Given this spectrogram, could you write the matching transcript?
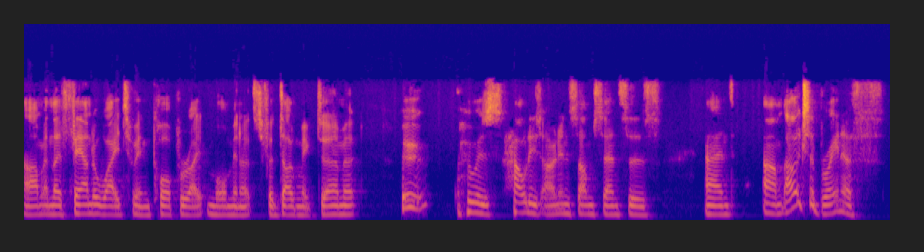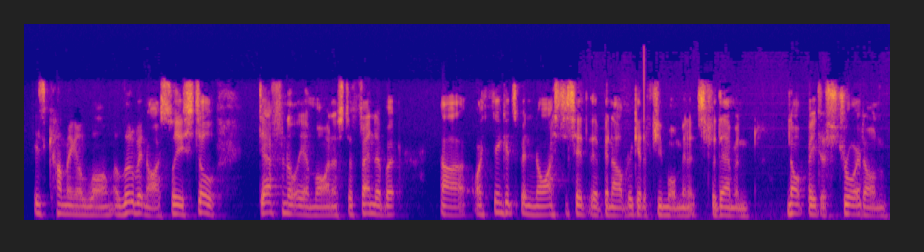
um, and they've found a way to incorporate more minutes for Doug McDermott, who who has held his own in some senses, and um, Alex Abrines is coming along a little bit nicely. He's still definitely a minus defender, but uh, I think it's been nice to see that they've been able to get a few more minutes for them and not be destroyed on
